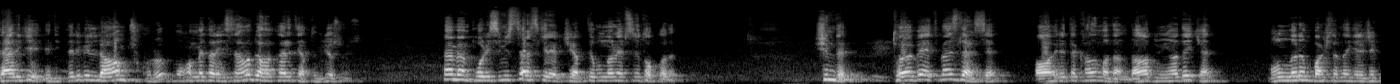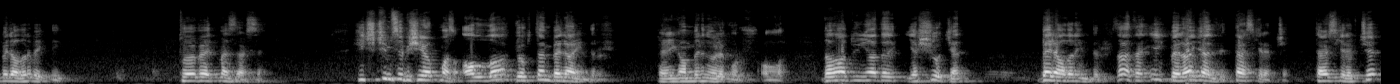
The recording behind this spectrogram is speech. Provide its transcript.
dergi dedikleri bir lağım çukuru Muhammed Aleyhisselam'a bir hakaret yaptı biliyorsunuz. Hemen polisimiz ters kelepçe yaptı. Bunların hepsini topladı. Şimdi tövbe etmezlerse ahirete kalmadan daha dünyadayken bunların başlarına gelecek belaları bekleyin. Tövbe etmezlerse. Hiç kimse bir şey yapmaz. Allah gökten bela indirir. Peygamberin öyle korur Allah. Daha dünyada yaşıyorken belaları indirir. Zaten ilk bela geldi. Ters kelepçe. Ters kelepçe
